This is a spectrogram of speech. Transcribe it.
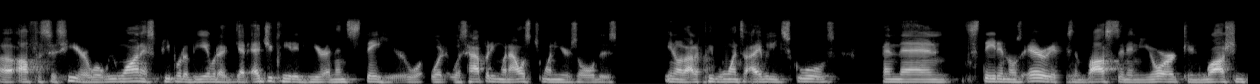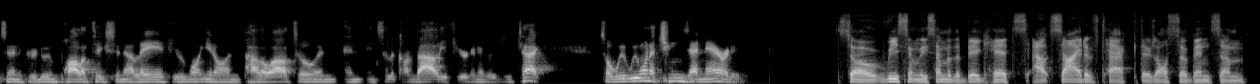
uh, offices here. What we want is people to be able to get educated here and then stay here. What, what was happening when I was 20 years old is, you know, a lot of people went to Ivy League schools and then stayed in those areas in Boston and New York and Washington. If you're doing politics in LA, if you're going, you know, in Palo Alto and, and in Silicon Valley, if you're going to do tech. So we, we want to change that narrative. So recently, some of the big hits outside of tech, there's also been some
